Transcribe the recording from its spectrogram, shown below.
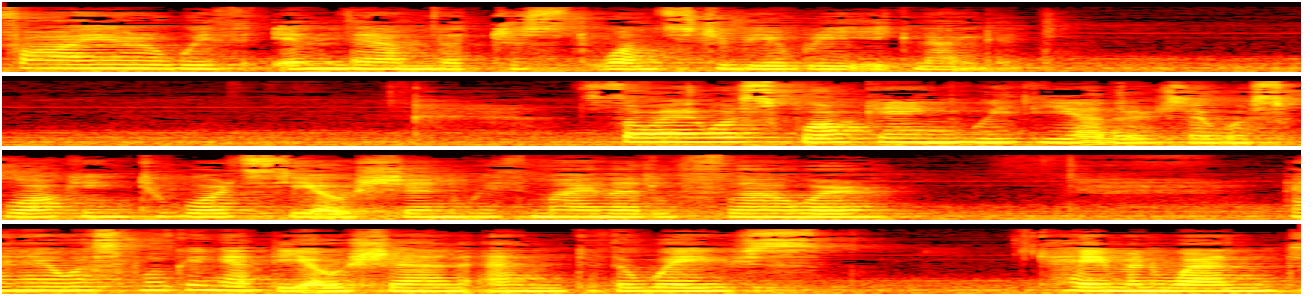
fire within them that just wants to be reignited. So I was walking with the others. I was walking towards the ocean with my little flower and I was looking at the ocean and the waves came and went.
